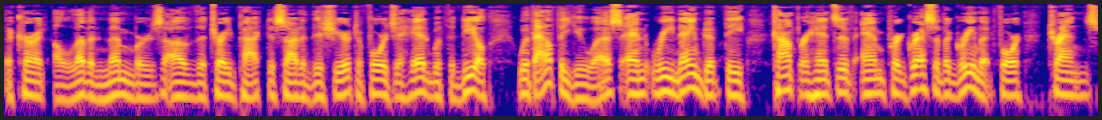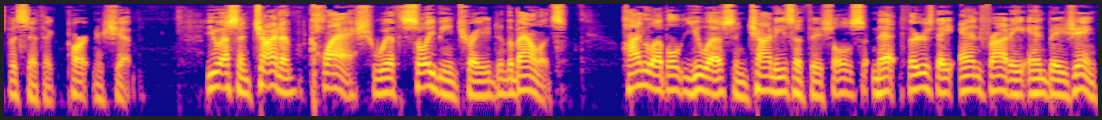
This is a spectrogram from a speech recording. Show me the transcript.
The current 11 members of the trade pact decided this year to forge ahead with the deal without the U.S. and renamed it the Comprehensive and Progressive Agreement for Trans-Pacific Partnership. U.S. and China clash with soybean trade in the balance. High-level U.S. and Chinese officials met Thursday and Friday in Beijing,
